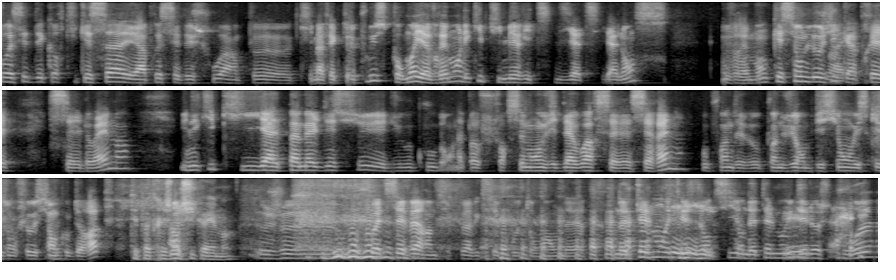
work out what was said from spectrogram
pour essayer de décortiquer ça, et après, c'est des choix un peu euh, qui m'affectent plus. Pour moi, il y a vraiment l'équipe qui mérite d'y être. Il y a Lens, vraiment. Question de logique, Ouais. après, c'est l'OM. Une équipe qui a pas mal déçu, et du coup, bon, on n'a pas forcément envie de la voir, c'est Rennes, au point, de, au point de vue ambition et ce qu'ils ont fait aussi en Coupe d'Europe. T'es pas très gentil quand même. hein. Je faut être sévère un petit peu avec ces Bretons. hein. On a, on a tellement été gentils, on a tellement eu d'éloges pour eux.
